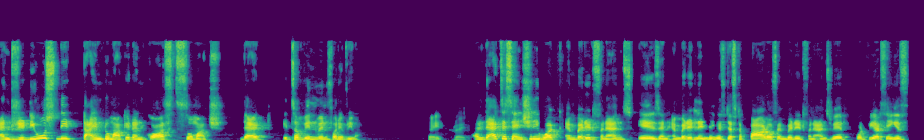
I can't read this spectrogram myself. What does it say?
and reduce the time to market and cost so much that it's a win-win for everyone right? Right. And that's essentially what embedded finance is and embedded lending is just a part of embedded finance where what we are saying is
